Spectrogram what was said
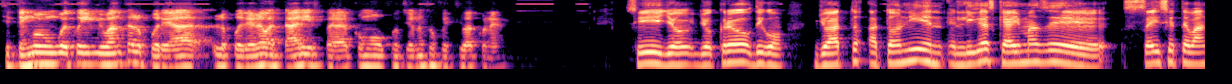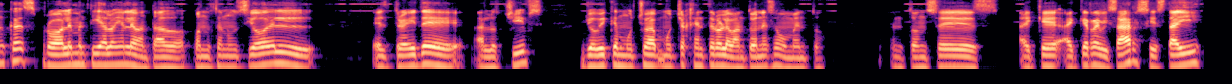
si tengo un hueco ahí en mi banca, lo podría, lo podría levantar y esperar cómo funciona su ofensiva con él. Sí, yo, yo creo, digo, yo a, Tony en, ligas que hay más de 6, 7 bancas, probablemente ya lo hayan levantado. Cuando se anunció el, trade de, a los Chiefs, yo vi que mucha, mucha gente lo levantó en ese momento. Entonces, hay que, hay que revisar si está ahí.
